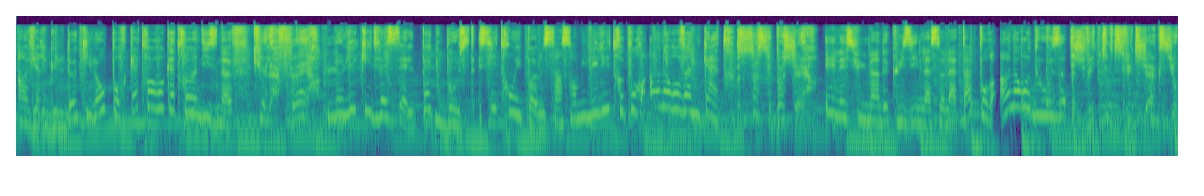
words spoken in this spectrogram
1,2 kg pour 4,99€. Quelle affaire Le liquide vaisselle Peck Boost citron et pomme 500 ml pour 1,24€. Ça, c'est pas cher. Et l'essuie-main de cuisine La Sonata pour 1,12€. Je vais tout de suite chez Action.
